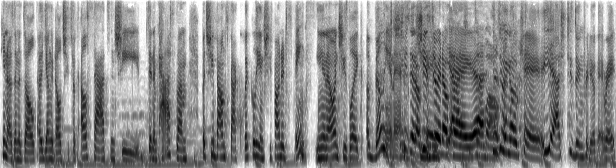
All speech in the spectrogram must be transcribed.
you know, as an adult, a young adult, she took LSATs and she didn't pass them, but she bounced back quickly and she founded Spanx, you know, and she's like a billionaire. She did okay. She's doing okay. Yeah, yeah. Well. She's doing okay. Yeah, she's doing pretty okay, right?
